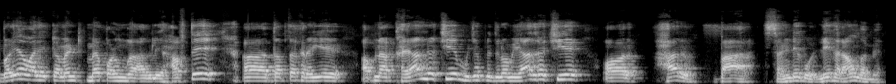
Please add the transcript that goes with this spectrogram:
बढ़िया वाले कमेंट मैं पढ़ूँगा अगले हफ़्ते। तब तक रहिए, अपना ख्याल रखिए, मुझे अपने दिलों में याद रखिए और हर बार संडे को लेकर आऊँगा मैं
